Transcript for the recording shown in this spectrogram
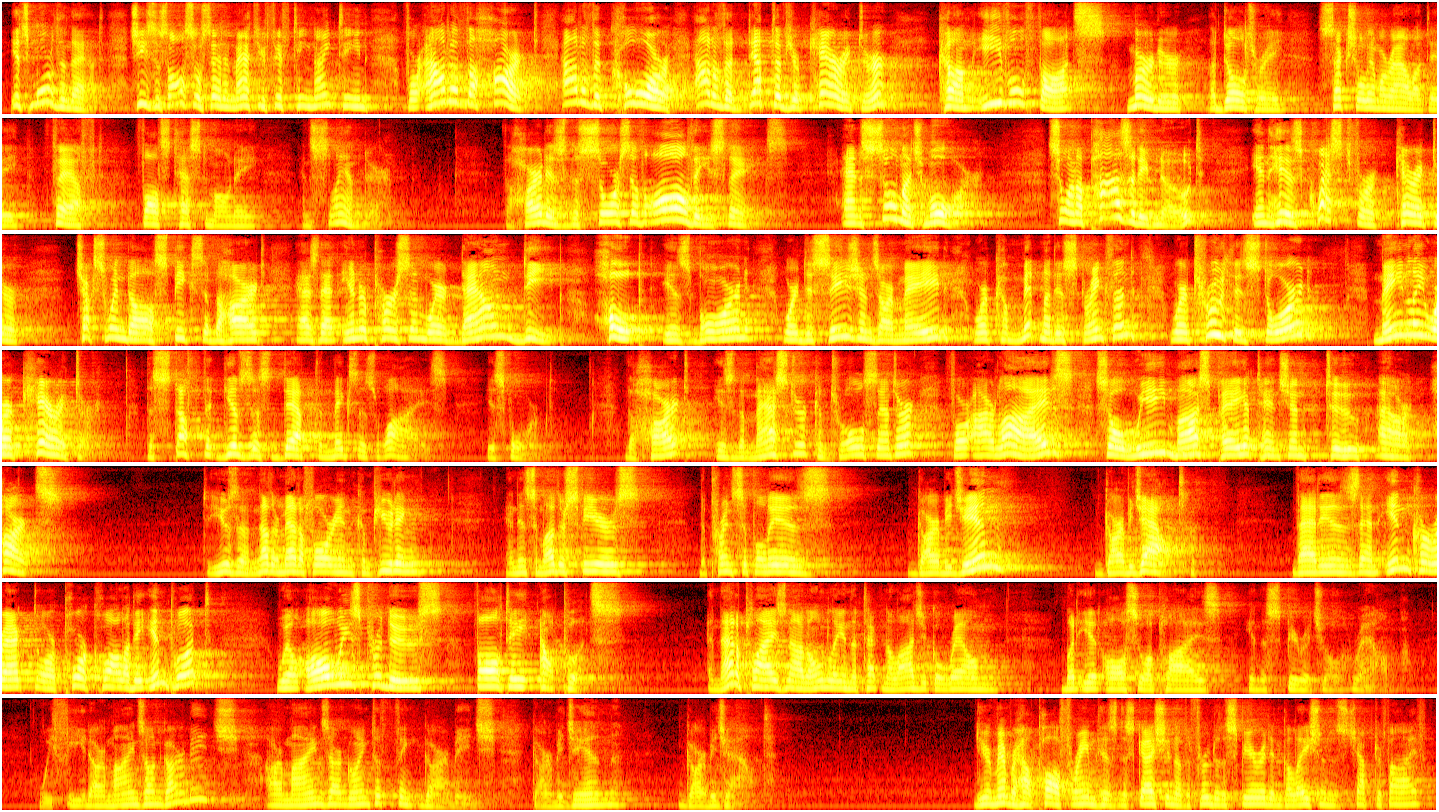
It's more than that. Jesus also said in Matthew 15, 19, For out of the heart, out of the core, out of the depth of your character, come evil thoughts, murder, adultery, sexual immorality, theft, false testimony, and slander. The heart is the source of all these things and so much more. So, on a positive note, in his quest for character Chuck Swindoll speaks of the heart as that inner person where down deep hope is born, where decisions are made, where commitment is strengthened, where truth is stored, mainly where character, the stuff that gives us depth and makes us wise, is formed. The heart is the master control center for our lives, so we must pay attention to our hearts. To use another metaphor in computing and in some other spheres, the principle is garbage in, garbage out. That is, an incorrect or poor quality input will always produce faulty outputs. And that applies not only in the technological realm, but it also applies in the spiritual realm. We feed our minds on garbage, our minds are going to think garbage. Garbage in, garbage out. Do you remember how Paul framed his discussion of the fruit of the Spirit in Galatians chapter 5?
